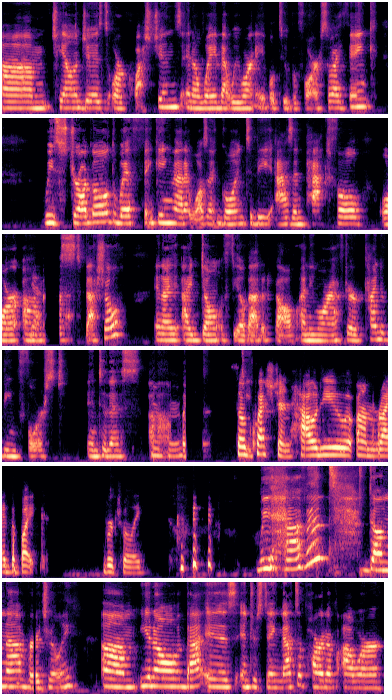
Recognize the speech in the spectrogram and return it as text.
um, challenges or questions in a way that we weren't able to before. So I think we struggled with thinking that it wasn't going to be as impactful or um, yeah. special. And I, I don't feel that at all anymore after kind of being forced into this. Um, mm-hmm. so, question How do you um, ride the bike virtually? We haven't done that virtually. Um, you know, that is interesting. That's a part of our,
